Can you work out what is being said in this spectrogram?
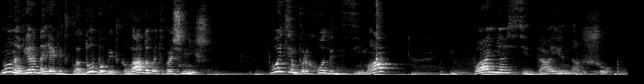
Ну, навірно, я відкладу, бо відкладувати важніше. Потім приходить зима, і Ваня сідає на жопу.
